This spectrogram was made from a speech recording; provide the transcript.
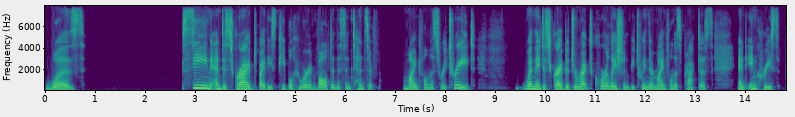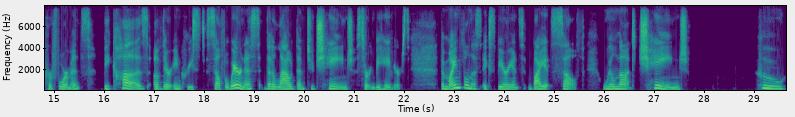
was seen and described by these people who are involved in this intensive mindfulness retreat when they described a direct correlation between their mindfulness practice and increased performance because of their increased self awareness that allowed them to change certain behaviors. The mindfulness experience by itself will not change who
